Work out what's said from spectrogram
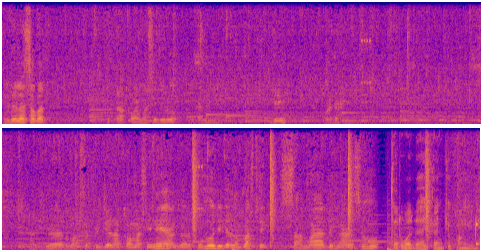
Yaudahlah sobat, kita aklamasi dulu ikannya di wadah ini. Agar maksud tujuan aklamasi ini agar suhu di dalam plastik sama dengan suhu terwadah ikan cupang ini.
